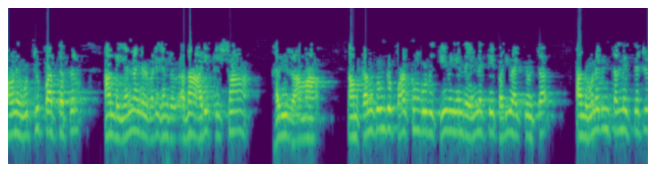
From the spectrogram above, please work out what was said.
அவனை உற்று பார்த்தபர் அந்த எண்ணங்கள் வருகின்றது. அதான் ஹரி கிருஷ்ணா ஹரி ராமா. நாம் கண்கொண்டு பார்க்கும்போது தீமை என்ற எண்ணத்தை பதிவாக்கிவிட்டால் அந்த உணவின் தன்மை பெற்று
